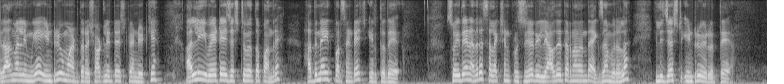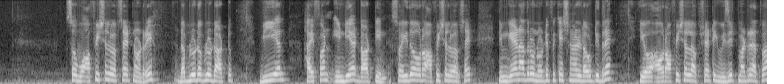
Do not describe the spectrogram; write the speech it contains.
ಇದಾದಮೇಲೆ ನಿಮಗೆ ಇಂಟರ್ವ್ಯೂ ಮಾಡ್ತಾರೆ ಶಾರ್ಟ್ ಲಿಸ್ಟೆಡ್ ಕ್ಯಾಂಡಿಡೇಟ್ಗೆ ಅಲ್ಲಿ ವೇಟೇಜ್ ಎಷ್ಟಿರುತ್ತಪ್ಪ ಅಂದರೆ ಹದಿನೈದು ಪರ್ಸೆಂಟೇಜ್ ಇರ್ತದೆ. ಸೊ ಇದೇನೆಂದರೆ ಸೆಲೆಕ್ಷನ್ ಪ್ರೊಸೀಜರ್ ಇಲ್ಲಿ ಯಾವುದೇ ಥರನಾದಂಥ ಎಕ್ಸಾಮ್ ಇರಲ್ಲ. ಇಲ್ಲಿ ಜಸ್ಟ್ ಇಂಟರ್ವ್ಯೂ ಇರುತ್ತೆ. ಸೊ ಆಫಿಷಿಯಲ್ ವೆಬ್ಸೈಟ್ ನೋಡಿರಿ. W W dot B L hyphen India dot in so ಇದು ಅವರು ಆಫಿಷಿಯಲ್ ವೆಬ್ಸೈಟ್ ನಿಮ್ಗೇನಾದರೂ ನೋಟಿಫಿಕೇಷನಲ್ಲಿ ಡೌಟ್ ಇದ್ದರೆ ಈ ಅವ್ರ ಆಫಿಷಿಯಲ್ ವೆಬ್ಸೈಟಿಗೆ ವಿಸಿಟ್ ಮಾಡಿರಿ ಅಥವಾ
